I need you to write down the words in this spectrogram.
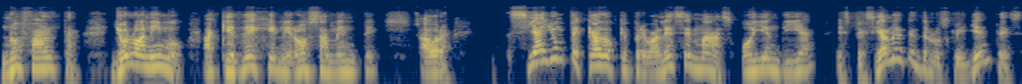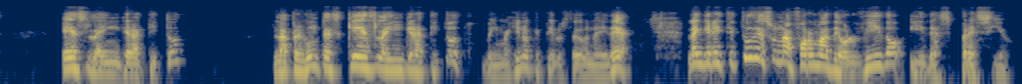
No falta. Yo lo animo a que dé generosamente. Ahora, si hay un pecado que prevalece más hoy en día, especialmente entre los creyentes, es la ingratitud. La pregunta es, ¿qué es la ingratitud? Me imagino que tiene usted una idea. La ingratitud es una forma de olvido y desprecio,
